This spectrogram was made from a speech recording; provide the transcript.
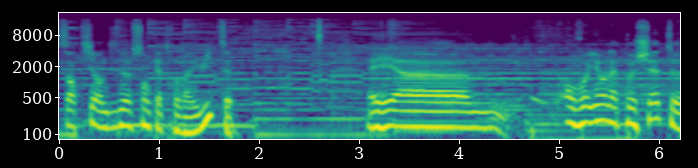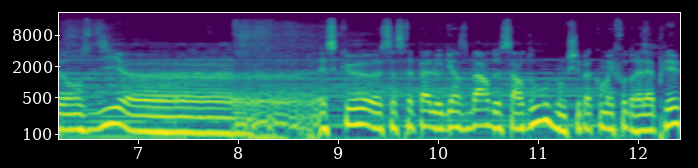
sorti en 1988. Et euh, en voyant la pochette, on se dit euh, est-ce que ça serait pas le Gainsbar de Sardou? Donc je sais pas comment il faudrait l'appeler,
